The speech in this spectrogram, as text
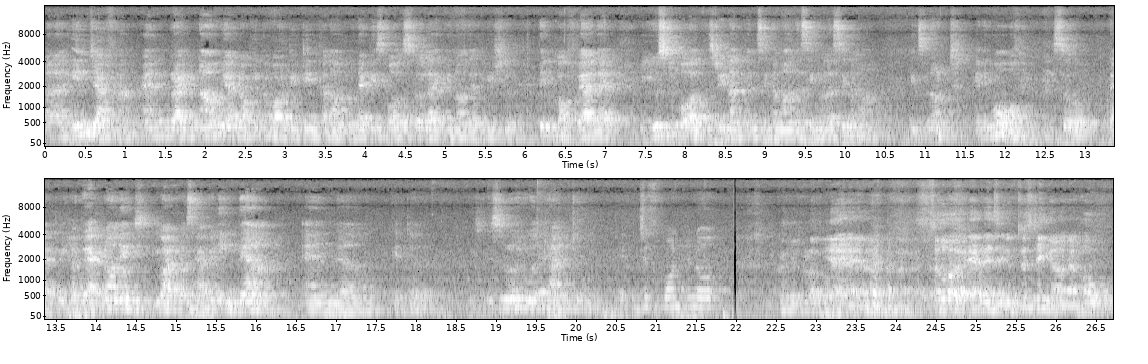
uh, in Jaffna, and right now we are talking about it in Colombo. That is also like you know that we should think of where that we used to call the Sri Lankan cinema the Sinhala cinema. It's not anymore. So that we have to acknowledge what was happening there, and um, it. Uh, so this is what we were trying to. Just want to know Yeah, yeah, yeah. so uh, it's interesting uh, how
